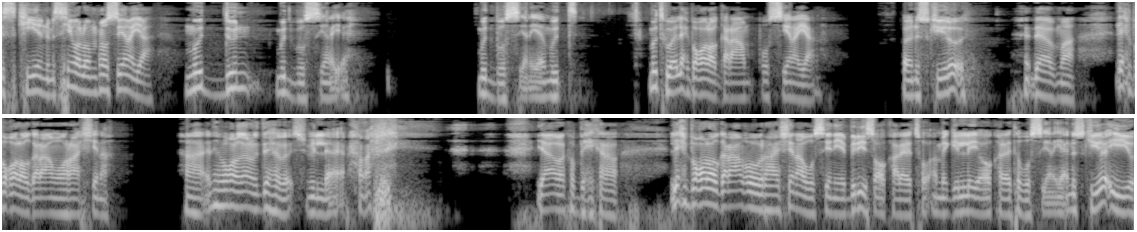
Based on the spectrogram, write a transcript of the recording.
miskiinin miskiin walba muxuu siinayaa? Muddun mud buu siinayaa. Mud buu siinayaa mud mudku waa lix boqoloo garaam buu siinayaa. Waa nuskiilo. Dahab maa lix boqoloo garaam oo raashina. Ha lix boqoloo garaam oo dahaba bismillaahi raxmaan yaaba ka bixi karaa lix boqoloo garaam oo raashina buu siinayaa beriis oo kaleeto ama geley oo kaleeto buu siinayaa nuskiilo iyo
